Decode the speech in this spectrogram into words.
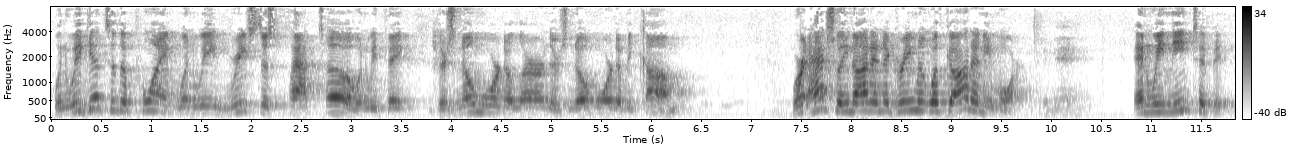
When we get to the point when we reach this plateau, when we think there's no more to learn, there's no more to become, we're actually not in agreement with God anymore. Amen. And we need to be.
